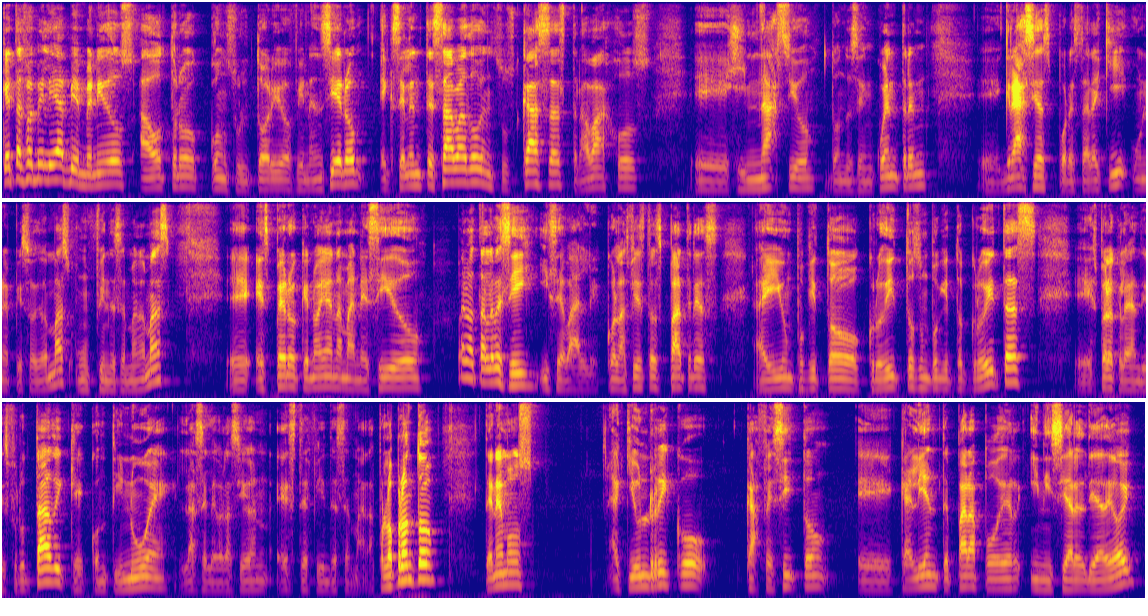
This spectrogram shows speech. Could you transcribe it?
¿Qué tal familia? Bienvenidos a otro consultorio financiero. Excelente sábado en sus casas, trabajos, eh, gimnasio, donde se encuentren. Eh, gracias por estar aquí, un episodio más, un fin de semana más. Eh, espero que no hayan amanecido, bueno, tal vez sí, y se vale, con las fiestas patrias ahí un poquito cruditos, un poquito cruditas. espero que lo hayan disfrutado y que continúe la celebración este fin de semana. Por lo pronto, tenemos aquí un rico cafecito eh, caliente para poder iniciar el día de hoy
